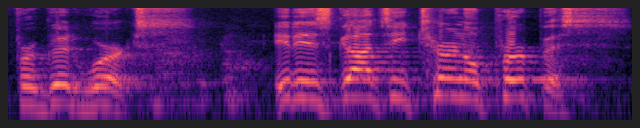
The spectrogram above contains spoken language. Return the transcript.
for good works. It is God's eternal purpose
